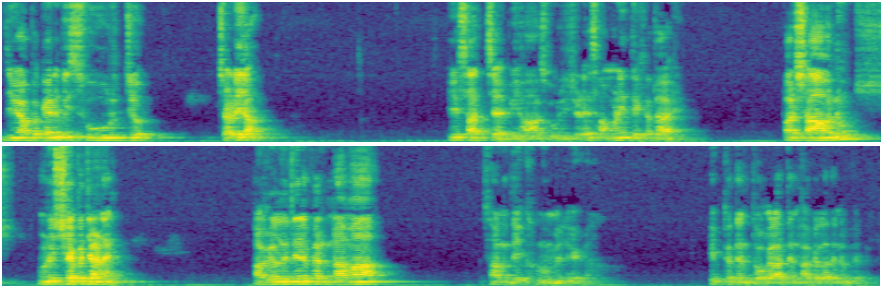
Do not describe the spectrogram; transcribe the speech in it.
ਜਿਵੇਂ ਆਪਾਂ ਕਹਿੰਦੇ ਵੀ ਸੂਰਜ ਚੜਿਆ ਇਹ ਸੱਚ ਹੈ ਵੀ ਹਾਂ, ਸੂਰਜ ਚੜਿਆ ਸਾਹਮਣੇ ਦਿਖਦਾ ਹੈ। ਪਰ ਸ਼ਾਮ ਨੂੰ ਉਹਨੇ ਛਿਪ ਜਾਣਾ ਹੈ। ਅਗਲੇ ਦਿਨ ਫਿਰ ਨਵਾਂ ਸਾਨੂੰ ਦੇਖਣ ਨੂੰ ਮਿਲੇਗਾ। ਇੱਕ ਦਿਨ ਤੋਂ ਅਗਲਾ ਦਿਨ ਅਗਲਾ ਦਿਨ ਫਿਰ।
